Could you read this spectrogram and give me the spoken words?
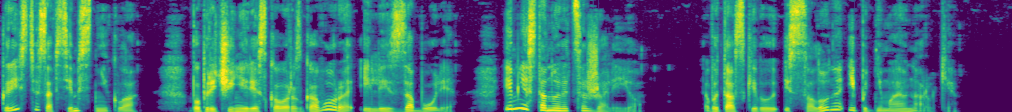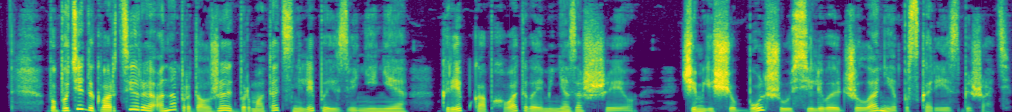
Кристи совсем сникла. По причине резкого разговора или из-за боли. И мне становится жаль ее. Вытаскиваю из салона и поднимаю на руки. По пути до квартиры она продолжает бормотать нелепые извинения, крепко обхватывая меня за шею, чем еще больше усиливает желание поскорее сбежать.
